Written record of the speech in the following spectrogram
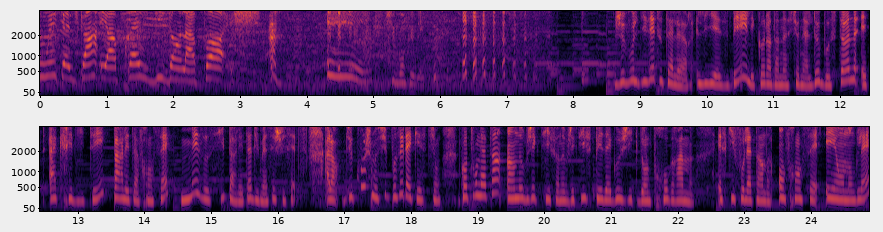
où est quelqu'un et après, il dit dans la poche. Je suis bon public. Je vous le disais tout à l'heure, l'ISB, l'École internationale de Boston, est accréditée par l'État français, mais aussi par l'État du Massachusetts. Alors, du coup, je me suis posé la question, quand on atteint un objectif, un objectif pédagogique dans le programme, est-ce qu'il faut l'atteindre en français et en anglais?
